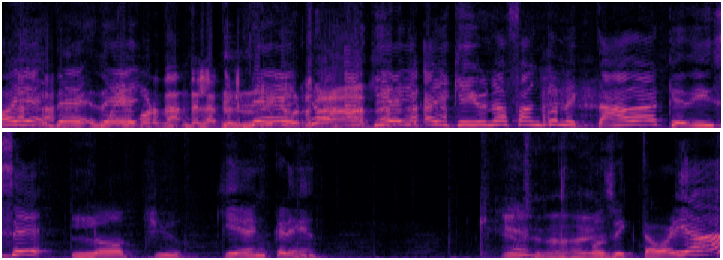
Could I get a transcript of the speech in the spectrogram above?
Oye, de, Muy de, importante la de cultura. hecho, aquí hay, aquí hay una fan conectada que dice Love you. ¿Quién creen? ¿Quién será? eh? Pues Victoria.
